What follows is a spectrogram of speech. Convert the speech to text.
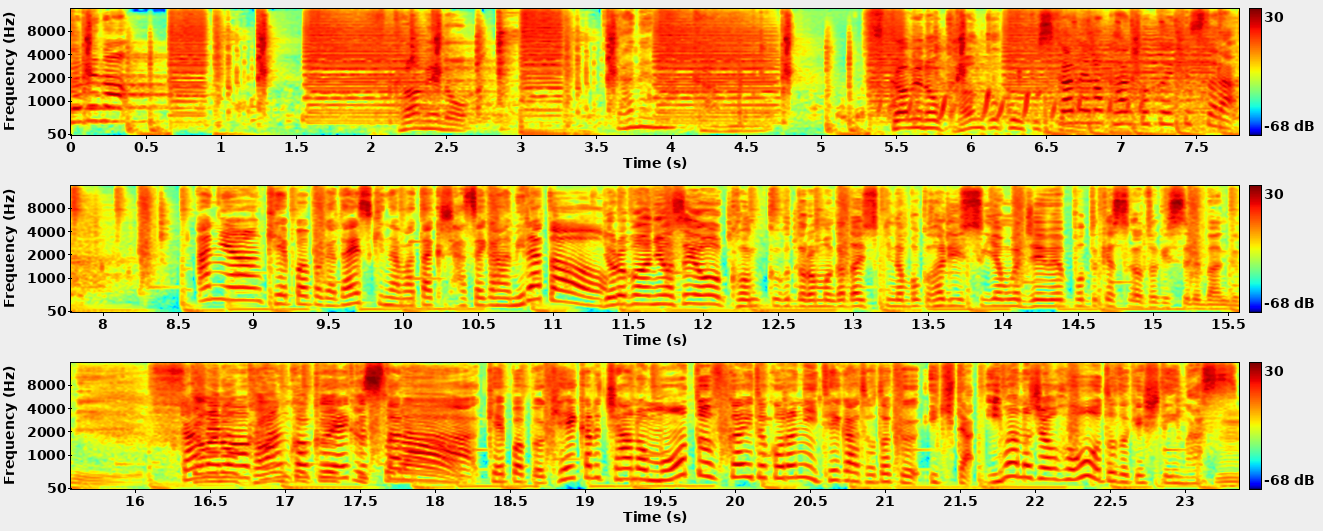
深めの。深めの。深めの。深めの。韓国エクストラ。深めの韓国エクストラアニャン K-POP が大好きな私長谷川ミラとよろぶわせよ韓国ドラマが大好きな僕ハリー杉山が JWA ポッドキャストがお届けする番組深めの韓国エクストラ K-POP K カルチャーのもっと深いところに手が届く生きた今の情報をお届けしています。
